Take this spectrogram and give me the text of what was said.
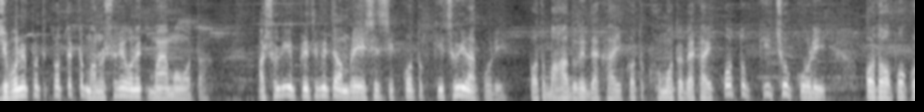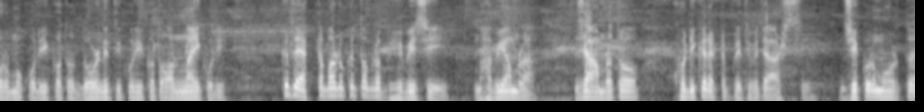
জীবনের প্রতি প্রত্যেকটা মানুষেরই অনেক মায়া মমতা। আসলে এই পৃথিবীতে আমরা এসেছি, কত কিছুই না করি, কত বাহাদুরি দেখাই, কত ক্ষমতা দেখাই, কত কিছু করি, কত অপকর্ম করি, কত দুর্নীতি করি, কত অন্যায় করি। কিন্তু একটা বারও কিন্তু আমরা ভেবেছি, ভাবি আমরা, যে আমরা তো ক্ষণিকের একটা পৃথিবীতে আসছি। যে কোনো মুহূর্তে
